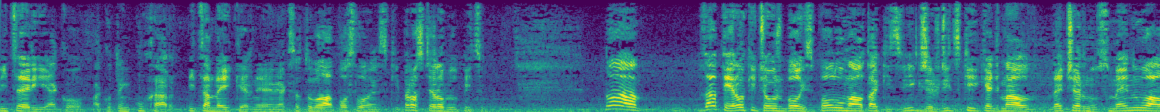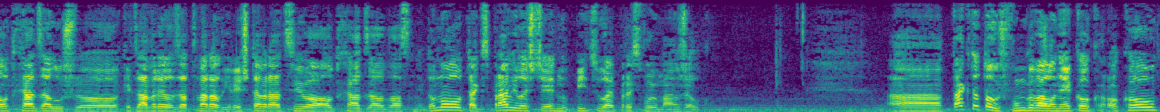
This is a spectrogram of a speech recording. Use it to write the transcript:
pizzerii ako, ako ten kuchár, pizza maker, neviem, jak sa to volá po slovensky. Proste robil pizzu. No a za tie roky, čo už boli spolu, mal taký zvyk, že vždycky, keď mal večernú smenu a odchádzal už, keď zavrel, zatvárali reštauráciu a odchádzal vlastne domov, tak spravil ešte jednu pizzu aj pre svoju manželku. A takto to už fungovalo niekoľko rokov,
